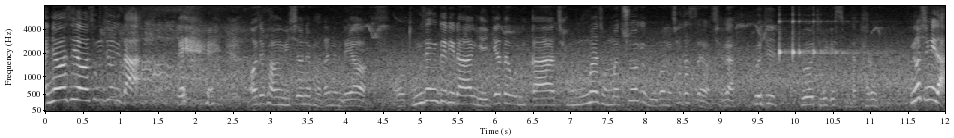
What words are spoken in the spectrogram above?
안녕하세요. 송지영이다. 네, 어젯밤에 미션을 받았는데요. 어, 동생들이랑 얘기하다 보니까 정말 정말 추억의 물건을 찾았어요. 제가 보여드, 보여드리겠습니다. 바로 이것입니다.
